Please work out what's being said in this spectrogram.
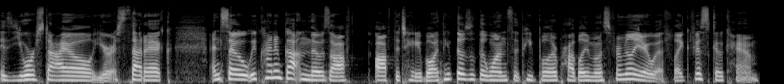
is your style, your aesthetic. And so we've kind of gotten those off off the table. I think those are the ones that people are probably most familiar with, like VSCO Cam.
